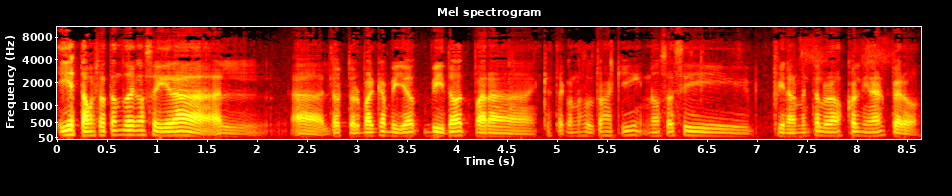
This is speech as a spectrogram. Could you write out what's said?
y estamos tratando de conseguir a- al, al doctor Vargas Bidot, Bidot para que esté con nosotros aquí. No sé si finalmente logramos coordinar, pero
